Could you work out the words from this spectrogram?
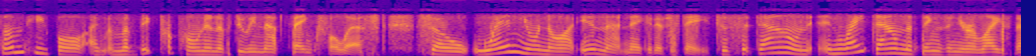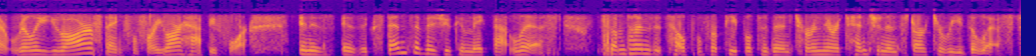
some people, I'm, I'm a big proponent of doing that thankful list. So when you're not in that negative state, to sit down and write down the things in your life that really you are thankful for, you are happy for. And as, as extensive as you can make that list, sometimes it's helpful for people to then turn their attention and start to read the list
